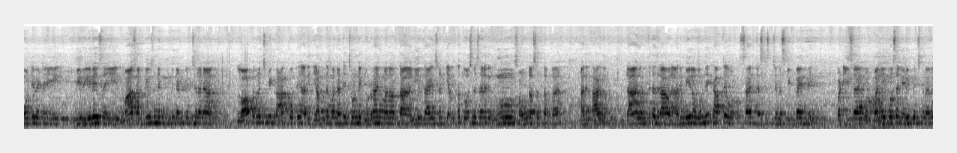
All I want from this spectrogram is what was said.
మోటివేట్ అయ్యి మీరు రియలైజ్ అయ్యి మా సబ్ డివిజన్ నేను ముందుకు నడిపించాలన్న లోపల నుంచి మీకు రాకపోతే అది ఎంతమంది అంటే చూడండి గుర్రాన్ని మనం తా నీళ్ళు తాగించడానికి ఎంత తోసినా సరే అది సౌండ్ వస్తుంది తప్ప అది తాగదు. దాని అది రావాలి. అది మీలో ఉంది కాకపోతే ఒకసారి జస్ట్ చిన్న స్కిప్ అయింది. బట్ ఈసారి మళ్ళీ ఇంకోసారి నిరూపించుకున్నారు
